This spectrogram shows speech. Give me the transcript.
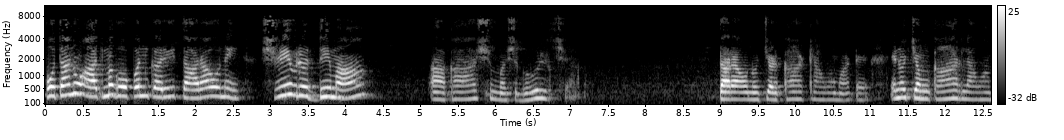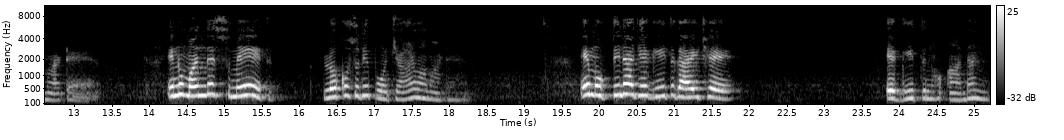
પોતાનું આત્મગોપન કરી તારાઓની શ્રી વૃદ્ધિમાં આકાશ મશગુલ છે. તારાઓનો ચળકાટ લાવવા માટે, એનો ચમકાર લાવવા માટે, એનું મંદ સ્મિત લોકો સુધી પહોંચાડવા માટે. એ મુક્તિના જે ગીત ગાય છે, એ ગીતનો આનંદ.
